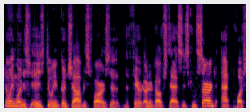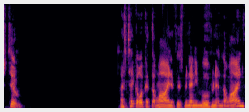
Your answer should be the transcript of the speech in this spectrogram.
New England is, doing a good job as far as the, the favorite underdog status is concerned at plus two. Let's take a look at the line, if there's been any movement in the line.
